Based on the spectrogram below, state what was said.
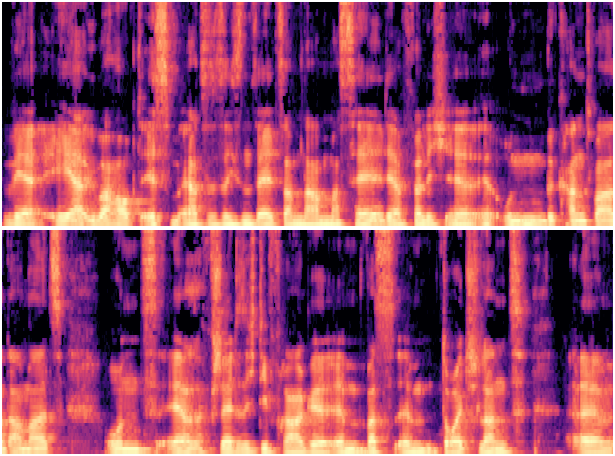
wer er überhaupt ist. Er hatte diesen seltsamen Namen Marcel, der völlig äh, unbekannt war damals. Und er stellte sich die Frage, ähm, was ähm, Deutschland äh,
